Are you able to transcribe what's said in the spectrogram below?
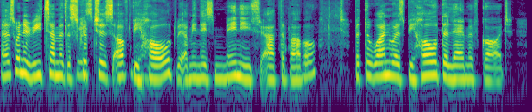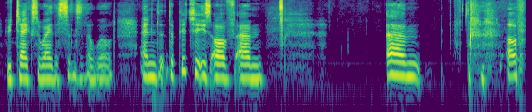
And I just want to read some of the scriptures yes. of behold. I mean, there's many throughout the Bible, but the one was behold the Lamb of God who takes away the sins of the world. And the picture is of um, um, of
